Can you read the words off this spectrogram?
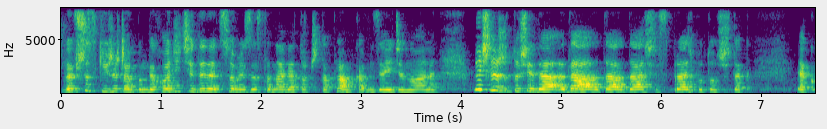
we wszystkich rzeczach będę chodzić. Jedyne co mnie zastanawia to, czy ta plamka mi zajdzie, no ale myślę, że to się da, da, da, da się sprać, bo to się tak jak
